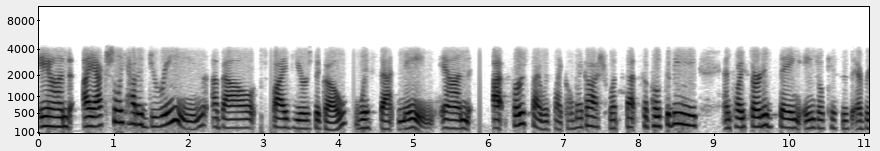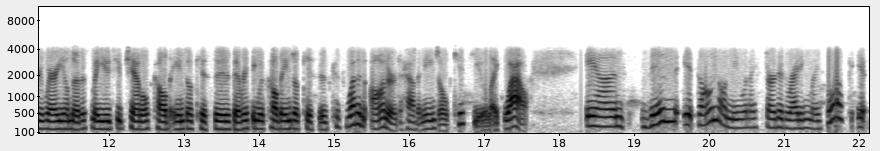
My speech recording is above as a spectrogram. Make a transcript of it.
And I actually had a dream about five years ago with that name. And at first I was like, oh my gosh, what's that supposed to be? And so I started saying angel kisses everywhere. You'll notice my YouTube channel is called Angel Kisses. Everything was called Angel Kisses because what an honor to have an angel kiss you. Like, wow. And then it dawned on me when I started writing my book, it's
